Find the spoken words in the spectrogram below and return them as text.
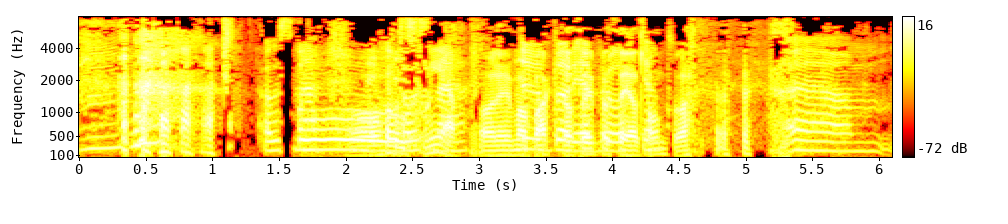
Mm. oh, snap. Oh, oh, snap. Ja, det är man börjar sig för att säga sånt va? Um,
